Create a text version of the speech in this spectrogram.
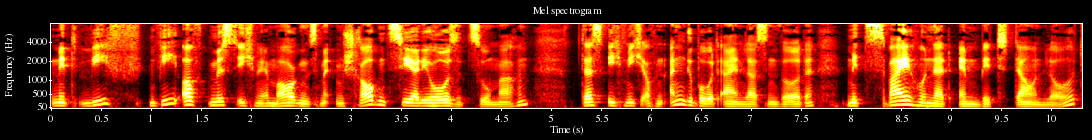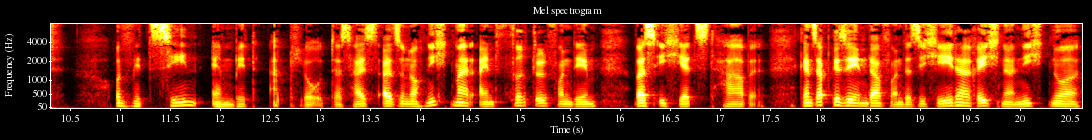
mit wie, wie oft müsste ich mir morgens mit einem Schraubenzieher die Hose zumachen, dass ich mich auf ein Angebot einlassen würde mit 200 Mbit Download und mit 10 Mbit Upload. Das heißt also noch nicht mal ein Viertel von dem, was ich jetzt habe. Ganz abgesehen davon, dass sich jeder Rechner nicht nur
